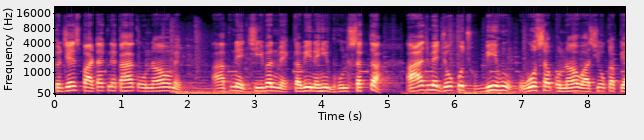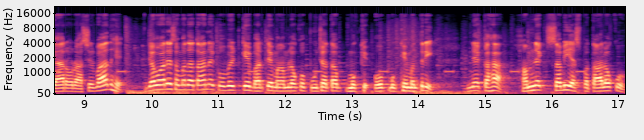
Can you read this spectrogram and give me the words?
ब्रजेश पाठक ने कहा कि उन्नाव में आपने जीवन में कभी नहीं भूल सकता। आज मैं जो कुछ भी हूँ, वो सब उन्नाव वासियों का प्यार और आशीर्वाद है। जब हमारे संवाददाता ने कोविड के बढ़ते मामलों को पूछा, तब मुख्य उप मुख्यमंत्री ने कहा, हमने सभी अस्पतालों को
